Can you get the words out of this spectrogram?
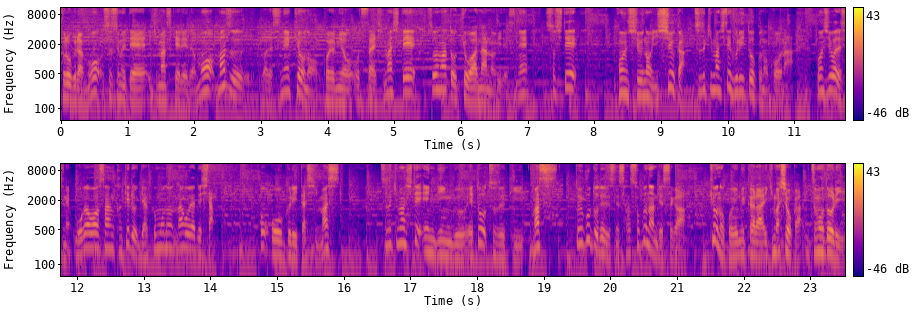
プログラムを進めていきますけれどもまずはですね今日の暦をお伝えしましてその後今日は何の日ですね。そして今週の1週間続きましてフリートークのコーナー。今週はですね小川さん×逆物名古屋でした。をお送りいたします。続きましてエンディングへと続きます。ということでですね早速なんですが今日の暦からいきましょうか。いつも通り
